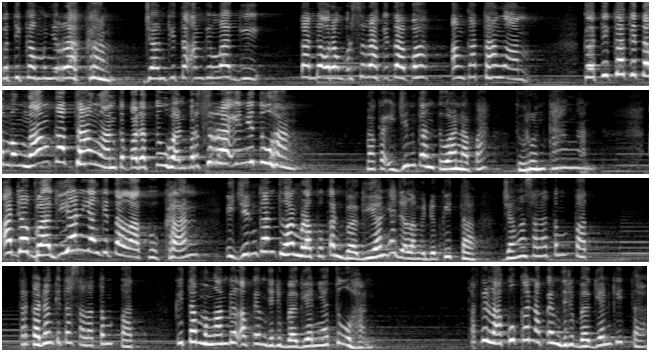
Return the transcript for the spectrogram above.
Ketika menyerahkan, jangan kita ambil lagi. Tanda orang berserah kita apa? Angkat tangan. Ketika kita mengangkat tangan kepada Tuhan, berserah ini Tuhan. Maka izinkan Tuhan apa? Turun tangan. Ada bagian yang kita lakukan, izinkan Tuhan melakukan bagiannya dalam hidup kita. Jangan salah tempat. Terkadang kita salah tempat. Kita mengambil apa yang menjadi bagiannya Tuhan. Tapi lakukan apa yang menjadi bagian kita.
